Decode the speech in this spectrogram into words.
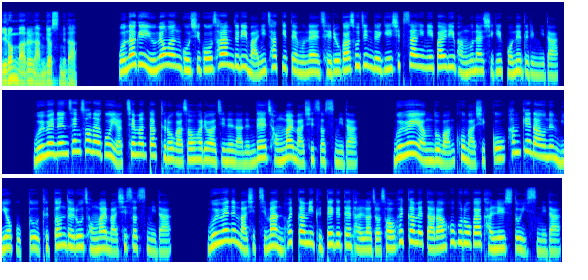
이런 말을 남겼습니다. 워낙에 유명한 곳이고 사람들이 많이 찾기 때문에 재료가 소진되기 십상이니 빨리 방문하시기 권해드립니다. 물회는 생선하고 야채만 딱 들어가서 화려하지는 않은데 정말 맛있었습니다. 물회 양도 많고 맛있고 함께 나오는 미역국도 듣던 대로 정말 맛있었습니다. 물회는 맛있지만 횟감이 그때그때 달라져서 횟감에 따라 호불호가 갈릴 수도 있습니다.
